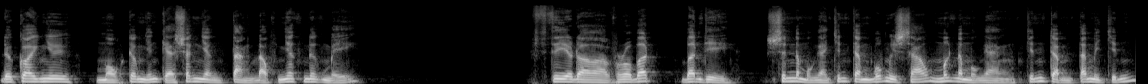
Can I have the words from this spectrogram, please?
được coi như một trong những kẻ sát nhân tàn độc nhất nước Mỹ. Theodore Robert Bundy, sinh năm 1946, mất năm 1989,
